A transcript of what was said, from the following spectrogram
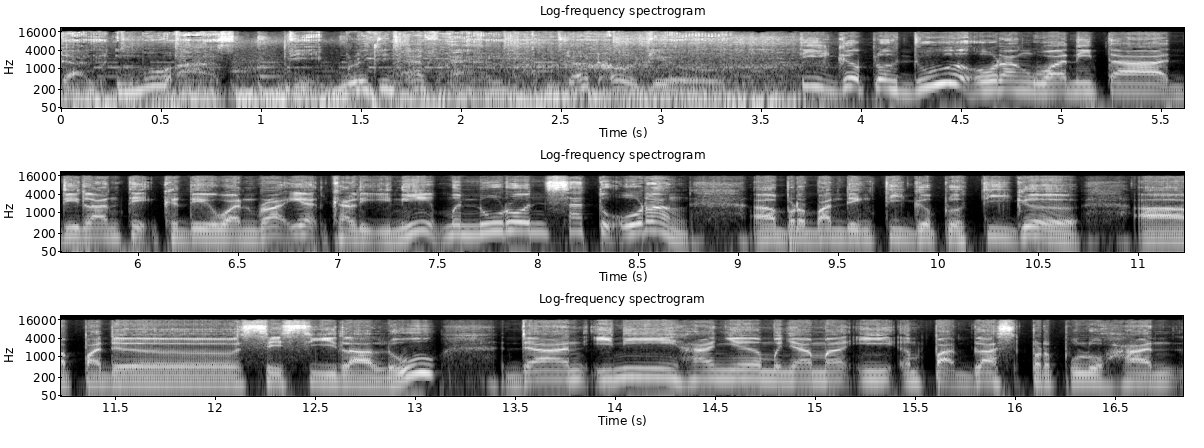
dan Muaz di bulletinfm.audio. 32 orang wanita dilantik ke Dewan Rakyat kali ini menurun satu orang uh, berbanding 33 uh, pada sesi lalu dan ini hanya menyamai 14.86%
